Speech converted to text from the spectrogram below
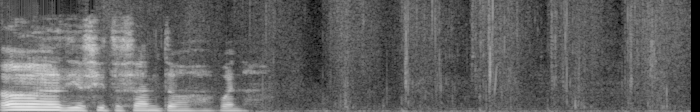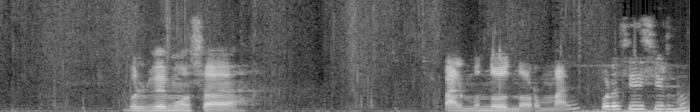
Ah, Diosito Santo. Bueno. Volvemos a al mundo normal, por así decirlo.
